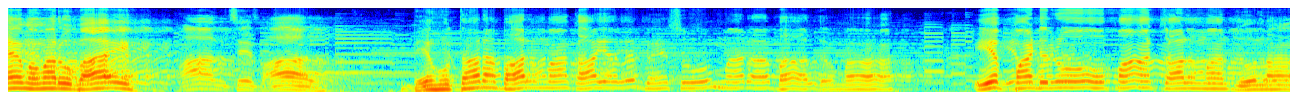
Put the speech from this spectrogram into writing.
એમ અમારું ભાઈ, ભાલ છે ભાલ. બેહું તારા ભાલમાં કાયલ ભેંસું મારા ભાલમાં. એ પાંડરું પાંચાળમાં ઝોલા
